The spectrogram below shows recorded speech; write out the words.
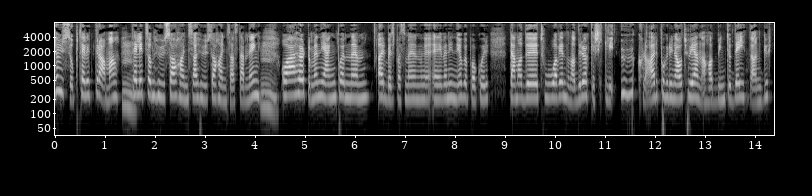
hausse opp til litt drama, til litt sånn hun sa, han sa, hun sa, han sa-stemning. Og jeg hørte om en gjeng på en um, arbeidsplass som en, en venninne jobber på, hvor de hadde, to av jentene hadde røket skikkelig uklar av at hun ene hadde begynt å date en gutt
